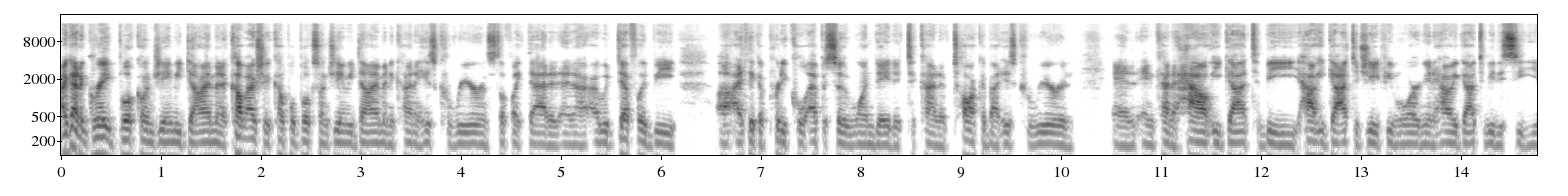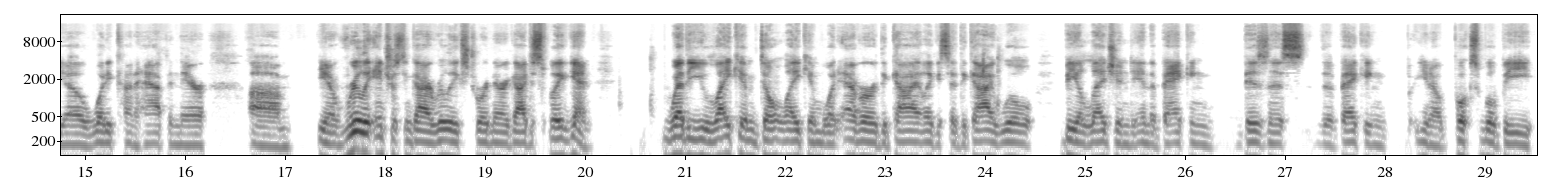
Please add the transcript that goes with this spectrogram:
I got a great book on Jamie Dimon, a couple actually a couple books on Jamie Dimon and kind of his career and stuff like that. And, and I, I, would definitely be, uh, I think, a pretty cool episode one day to to kind of talk about his career and and and kind of how he got to be how he got to JP Morgan, how he got to be the CEO, what it kind of happened there. Um, you know, really interesting guy, really extraordinary guy. Just again, whether you like him, don't like him, whatever, the guy, like I said, the guy will be a legend in the banking business. The banking, you know, books will be,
